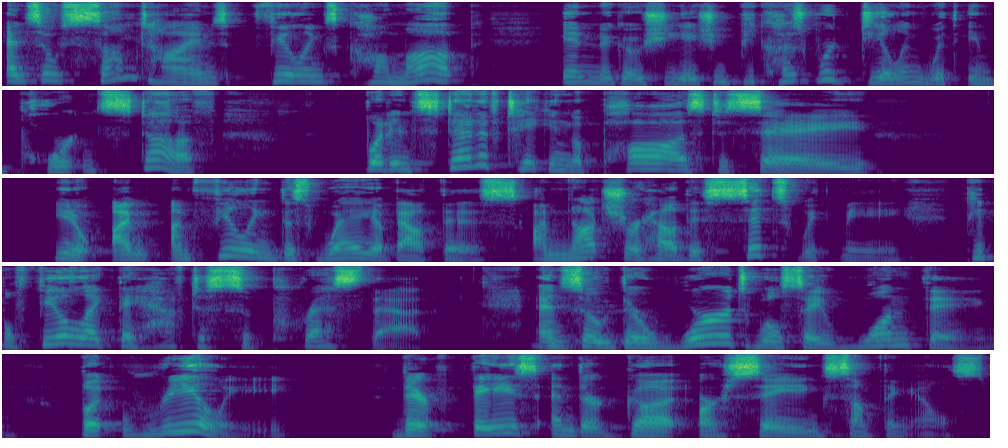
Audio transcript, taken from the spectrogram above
And so sometimes feelings come up in negotiation because we're dealing with important stuff. But instead of taking a pause to say, you know, I'm, I'm feeling this way about this. I'm not sure how this sits with me. People feel like they have to suppress that. And so their words will say one thing, but really their face and their gut are saying something else.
